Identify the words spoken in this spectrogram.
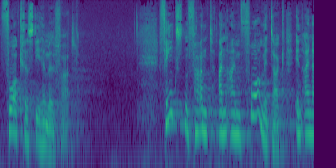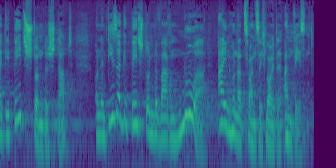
vor Christi Himmelfahrt. Pfingsten fand an einem Vormittag in einer Gebetsstunde statt und in dieser Gebetsstunde waren nur 120 Leute anwesend.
